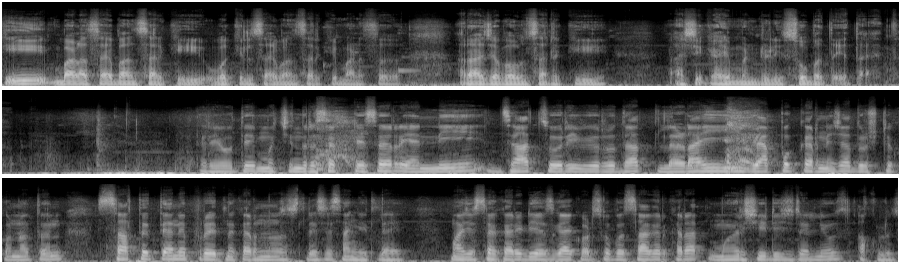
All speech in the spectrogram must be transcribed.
की बाळासाहेबांसारखी वकील साहेबांसारखी माणसं राजाभाऊंसारखी अशी काही मंडळी सोबत येत आहेत. तर हे होते मच्छिंद्र सट्टे सर यांनी जात चोरी विरोधात लढाई ही व्यापक करण्याच्या दृष्टिकोनातून सातत्याने प्रयत्न करणार असल्याचे सांगितले आहे. माझे सहकारी डी एस गायकवाडसोबत सागर खरात महर्षी डिजिटल न्यूज अकलूज.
